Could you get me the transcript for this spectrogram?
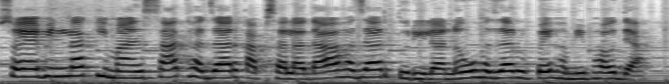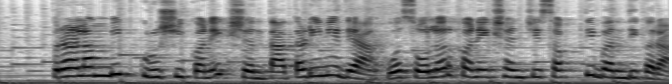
सोयाबीनला किमान सात हजार कापसाला दहा हजार तुरीला नऊ हजार रुपये हमीभाव द्या. प्रलंबित कृषी कनेक्शन तातडीने द्या व सोलर कनेक्शनची सक्ती बंदी करा.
